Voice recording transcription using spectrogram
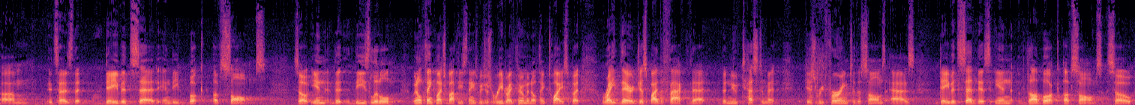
um, it says that David said in the book of Psalms. So, in the, these little, we don't think much about these things, we just read right through them and don't think twice. But right there, just by the fact that the New Testament is referring to the Psalms as David said this in the book of Psalms. So,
